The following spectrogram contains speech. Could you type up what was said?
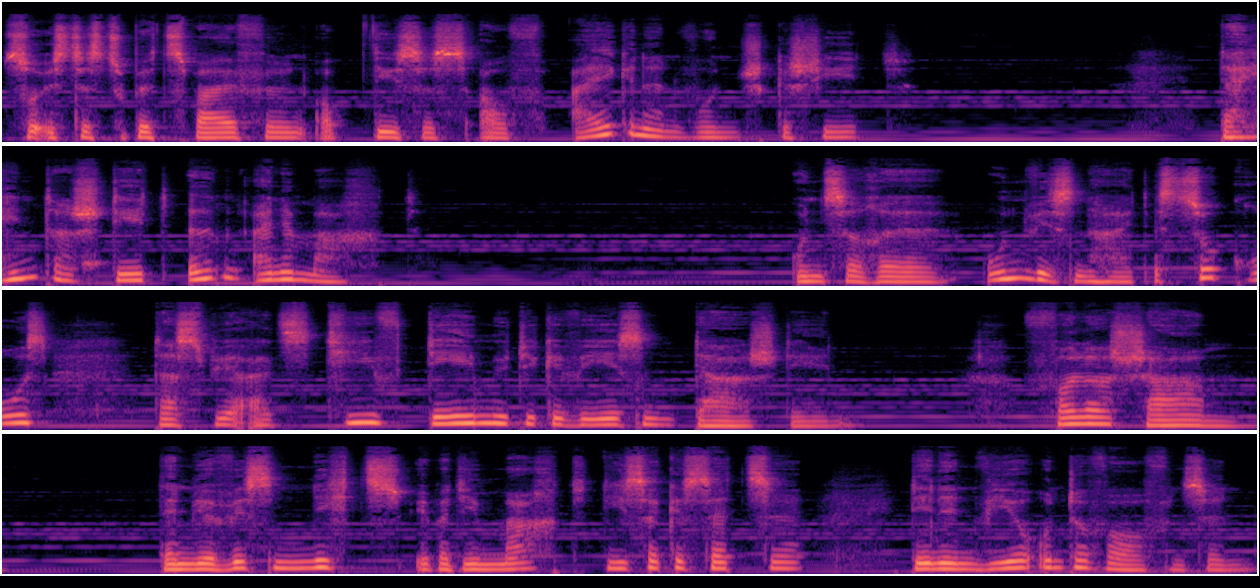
so ist es zu bezweifeln, ob dieses auf eigenen Wunsch geschieht dahinter steht irgendeine Macht. Unsere Unwissenheit ist so groß, dass wir als tief demütige Wesen dastehen, voller Scham, denn wir wissen nichts über die Macht dieser Gesetze, denen wir unterworfen sind.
